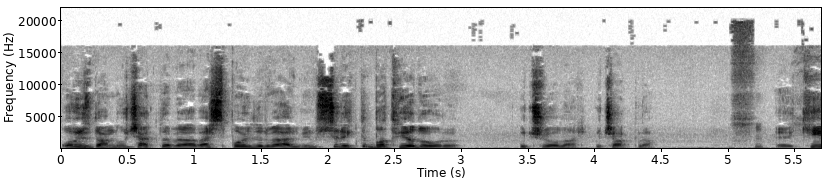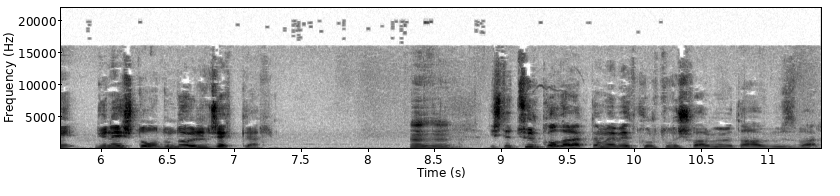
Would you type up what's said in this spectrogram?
O yüzden de uçakla beraber spoiler vermeyeyim sürekli batıya doğru uçuyorlar uçakla. E, ki güneş doğduğunda ölecekler. Hı hı. İşte Türk olarak da Mehmet Kurtuluş var. Mehmet abimiz var.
